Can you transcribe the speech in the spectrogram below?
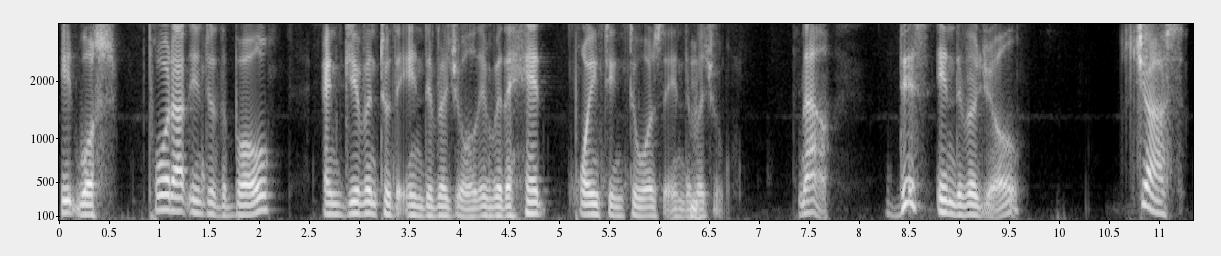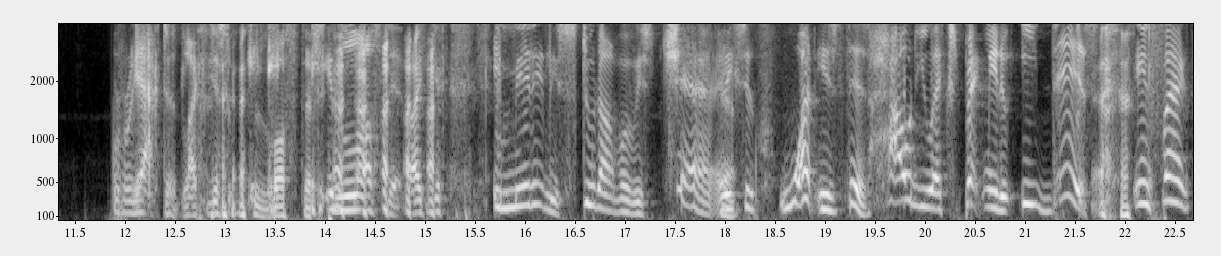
it was poured out into the bowl and given to the individual, with the head pointing towards the individual. Now, this individual just reacted like just Lost it. He lost it. Like immediately stood up of his chair and he said, "What is this? How do you expect me to eat this? In fact,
